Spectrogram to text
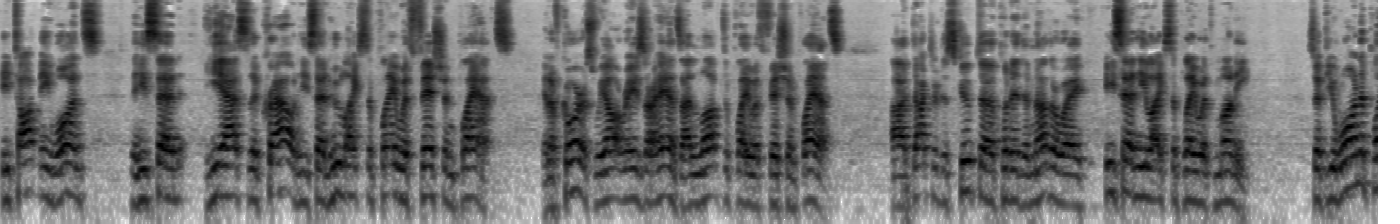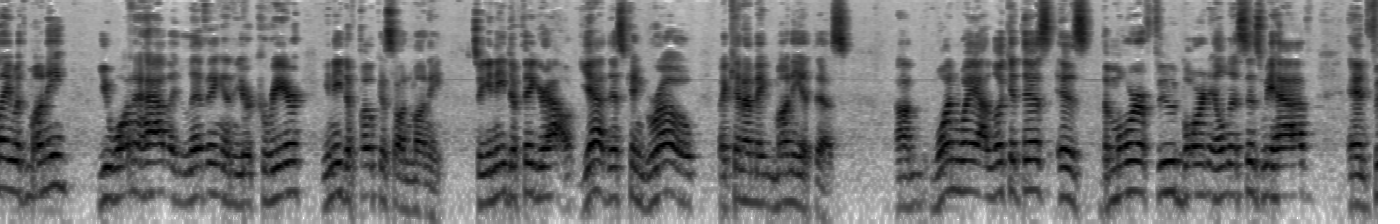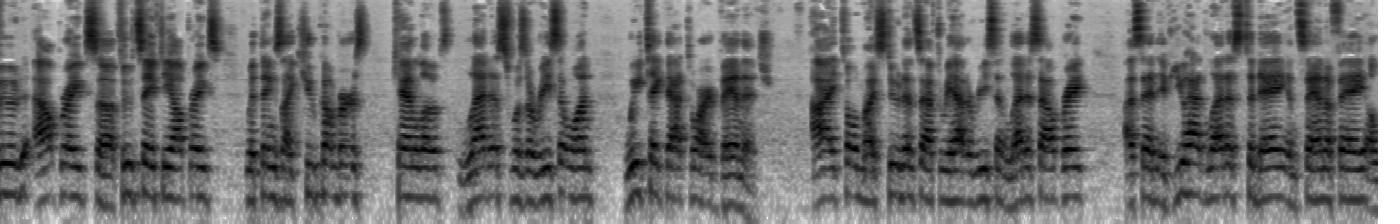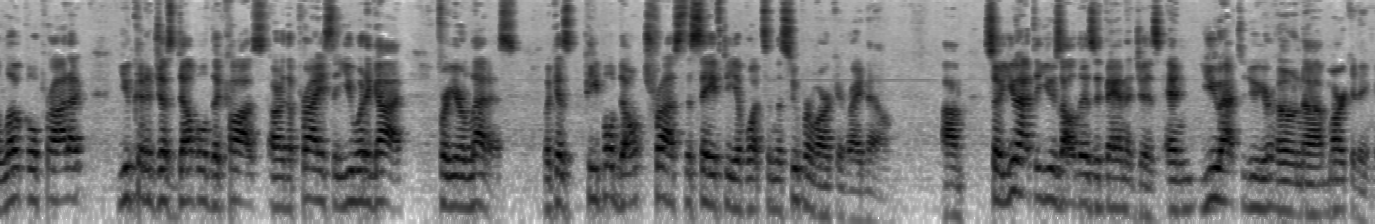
He taught me once he said, he asked the crowd, he said, who likes to play with fish and plants? And of course, we all raised our hands. I love to play with fish and plants. Uh, Dr. Dasgupta put it another way. He said he likes to play with money. So if you want to play with money, you want to have a living in your career, you need to focus on money. So you need to figure out, yeah, this can grow, but can I make money at this? Um, one way I look at this is the more foodborne illnesses we have and food outbreaks, uh, food safety outbreaks, with things like cucumbers, cantaloupes, lettuce was a recent one. We take that to our advantage. I told my students after we had a recent lettuce outbreak, I said, if you had lettuce today in Santa Fe, a local product, you could have just doubled the cost or the price that you would have got for your lettuce because people don't trust the safety of what's in the supermarket right now. Um, so you have to use all those advantages and you have to do your own uh, marketing.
